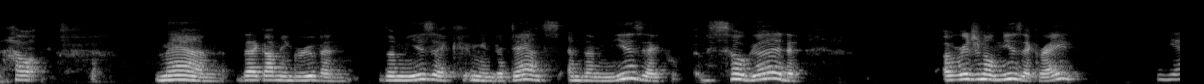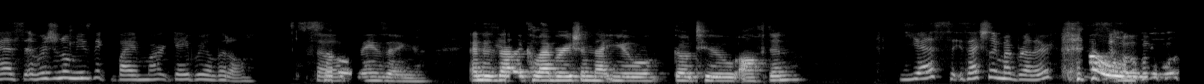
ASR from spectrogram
How? Man, that got me grooving. The music, I mean, the dance and the music was so good. Original music, right? Yes, original music by Mark Gabriel Little. So, So amazing. And is that a collaboration that you go to often? yes, it's actually my brother. So Oh,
